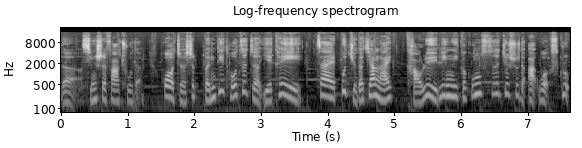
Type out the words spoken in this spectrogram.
的形式发出的，或者是本地投资者也可以在不久的将来考虑另一个公司，就是的 Artworks Group。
